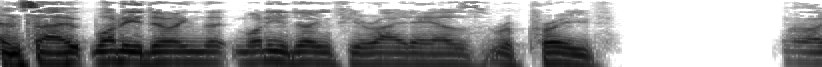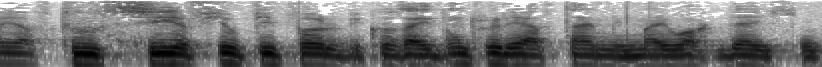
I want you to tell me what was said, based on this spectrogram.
And so, what are you doing? That, what are you doing for your eight hours reprieve? I have to see a few people because I don't really have time in my work day. So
